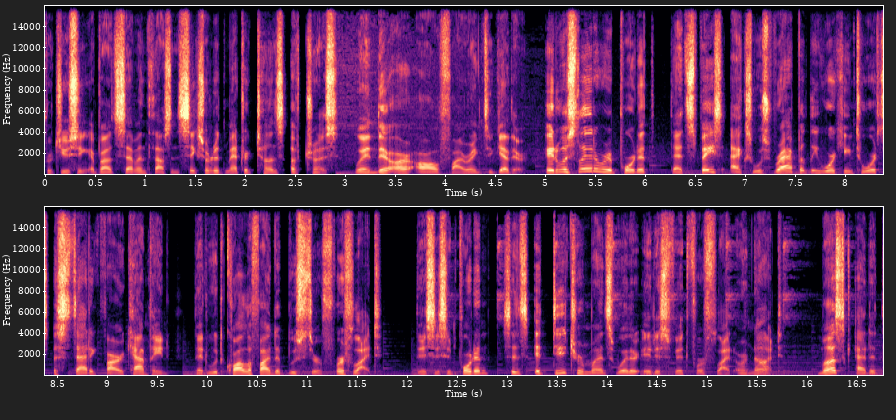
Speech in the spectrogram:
producing about 7,600 metric tons of thrust when they are all firing together. It was later reported that SpaceX was rapidly working towards a static fire campaign that would qualify the booster for flight. This is important since it determines whether it is fit for flight or not. Musk added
